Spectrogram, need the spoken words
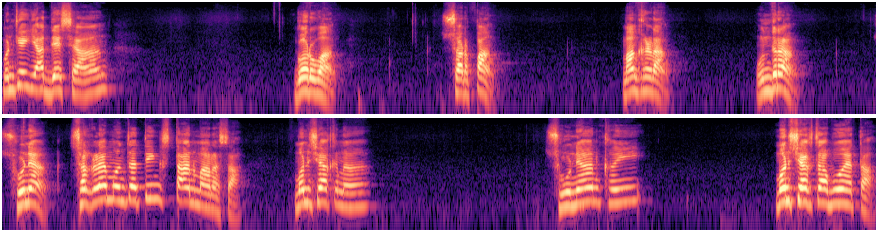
म्हणजे ह्या देशांत गोरवांक सर्पांक मांकडांक हुंदरांक सुण्यांक सगळ्या मनजातींक स्थानमान आसा. मनशाक ना. सुण्यान खंय मनशाक चाबूं येता.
